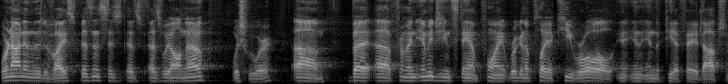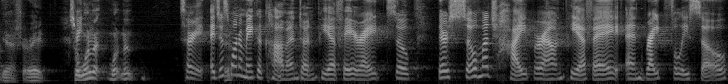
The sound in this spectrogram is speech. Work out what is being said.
We're not in the device business, as, as, as we all know. Wish we were. Um, but uh, from an imaging standpoint, we're going to play a key role in, in, in the PFA adoption Yeah, for sure. great. So I- one, of- one, of- Sorry, I just want to make a comment on PFA, right? So there's so much hype around PFA, and rightfully so.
